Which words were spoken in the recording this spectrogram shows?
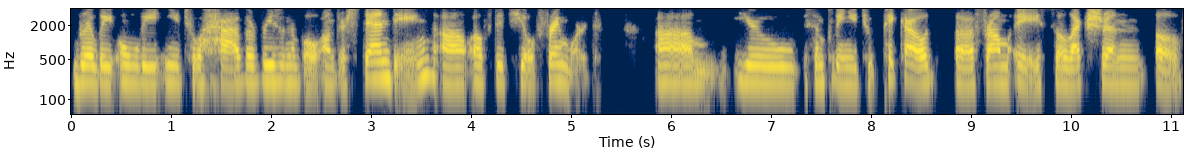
really only need to have a reasonable understanding uh, of the Teal framework um, you simply need to pick out uh, from a selection of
